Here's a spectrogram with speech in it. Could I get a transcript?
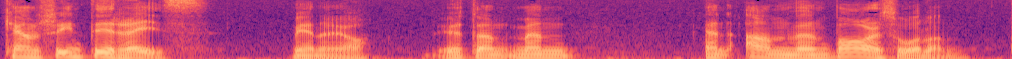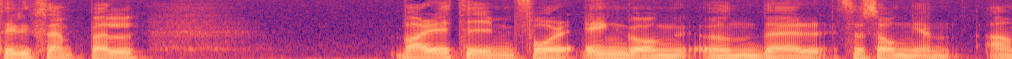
Kanske inte i race, menar jag, utan, men en användbar sådan. Till exempel, varje team får en gång under säsongen eh,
